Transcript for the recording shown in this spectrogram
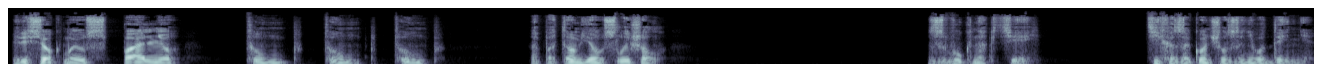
Пересек мою спальню. Тумп, тумп, тумп. А потом я услышал звук ногтей. Тихо закончил за него Дэнни.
